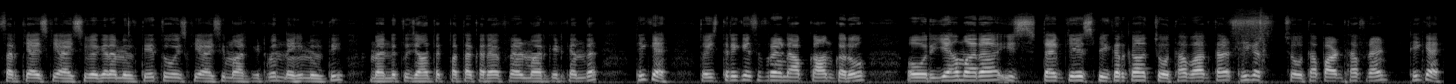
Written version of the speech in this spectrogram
सर, क्या इसकी आईसी वगैरह मिलती है? तो इसकी आईसी मार्केट में नहीं मिलती। मैंने तो जहाँ तक पता करा है फ्रेंड मार्केट के अंदर। ठीक है तो इस तरीके से फ्रेंड आप काम करो। और ये हमारा इस टाइप के स्पीकर का चौथा भाग था, ठीक है? चौथा पार्ट था फ्रेंड ठीक है?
